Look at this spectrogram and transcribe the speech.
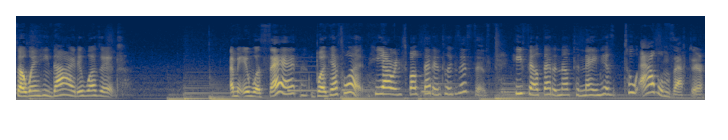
So when he died, it wasn't I mean, it was sad, but guess what? He already spoke that into existence. He felt that enough to name his two albums after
